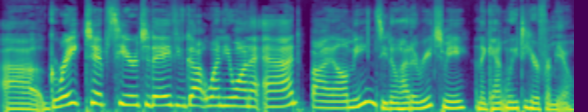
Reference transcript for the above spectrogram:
Uh, great tips here today. If you've got one you want to add, by all means, you know how to reach me, and I can't wait to hear from you.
